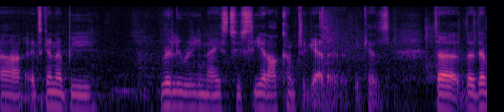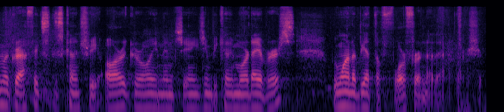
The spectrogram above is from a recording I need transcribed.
uh, it's going to be really, really nice to see it all come together because the, the demographics of this country are growing and changing, becoming more diverse. We want to be at the forefront of that for sure.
